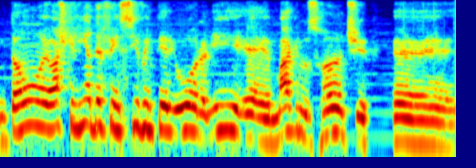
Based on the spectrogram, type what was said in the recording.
Então eu acho que linha defensiva interior ali, é, Magnus Hunt, é,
